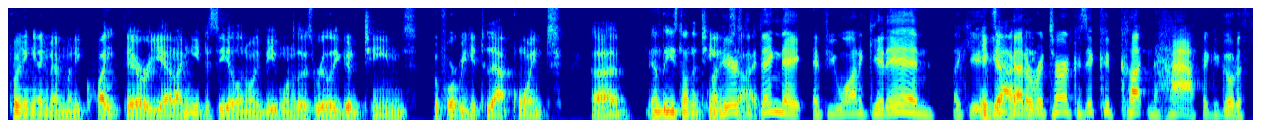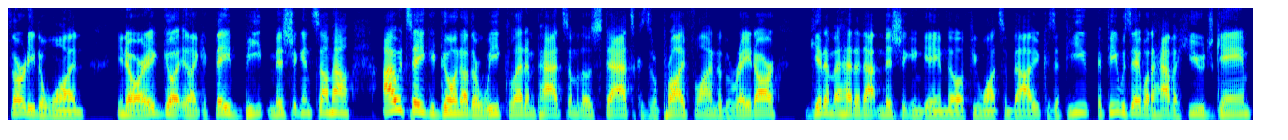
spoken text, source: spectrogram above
putting any of my money quite there yet i need to see illinois beat one of those really good teams before we get to that point uh, at least on the team. But here's side. the thing, Nate. If you want to get in, like you, you exactly. get better return because it could cut in half. It could go to 30 to one. you know, or it go like if they beat Michigan somehow, I would say you could go another week, let him pad some of those stats because it'll probably fly under the radar. Get him ahead of that Michigan game though, if you want some value. Because if he if he was able to have a huge game,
